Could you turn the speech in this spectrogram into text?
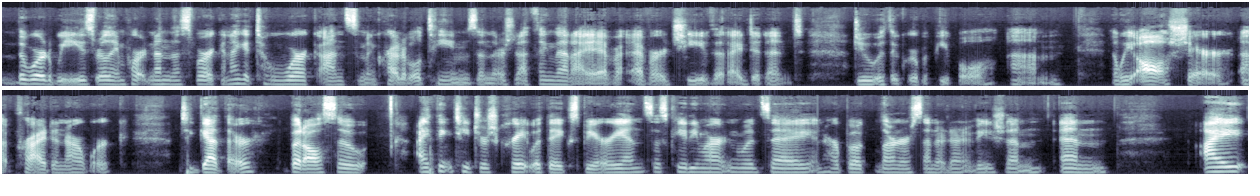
the word we is really important in this work and i get to work on some incredible teams and there's nothing that i ever ever achieved that i didn't do with a group of people. Um, and we all share uh, pride in our work together. But also i think teachers create what they experience as katie martin would say in her book learner-centered innovation. And i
